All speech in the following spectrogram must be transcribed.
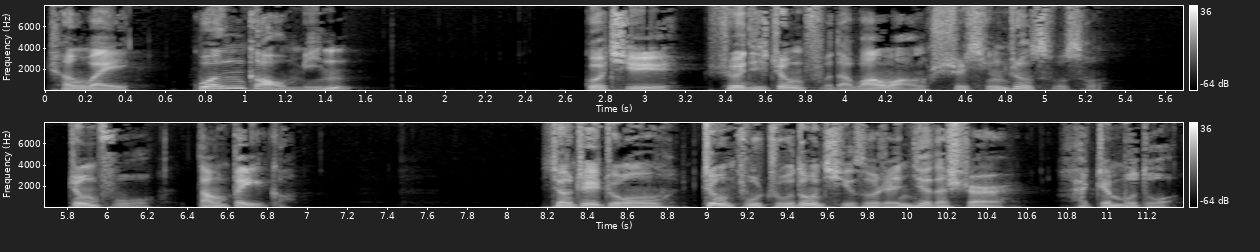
称为“官告民”。过去涉及政府的往往是行政诉讼，政府当被告。像这种政府主动起诉人家的事儿还真不多。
